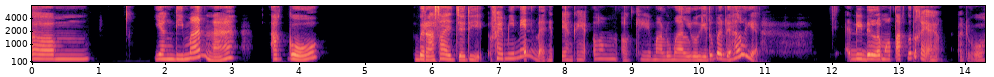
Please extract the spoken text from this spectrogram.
Um, yang di mana aku berasa jadi feminin banget yang kayak om oke okay, malu-malu gitu. Padahal ya di dalam otakku tuh kayak aduh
